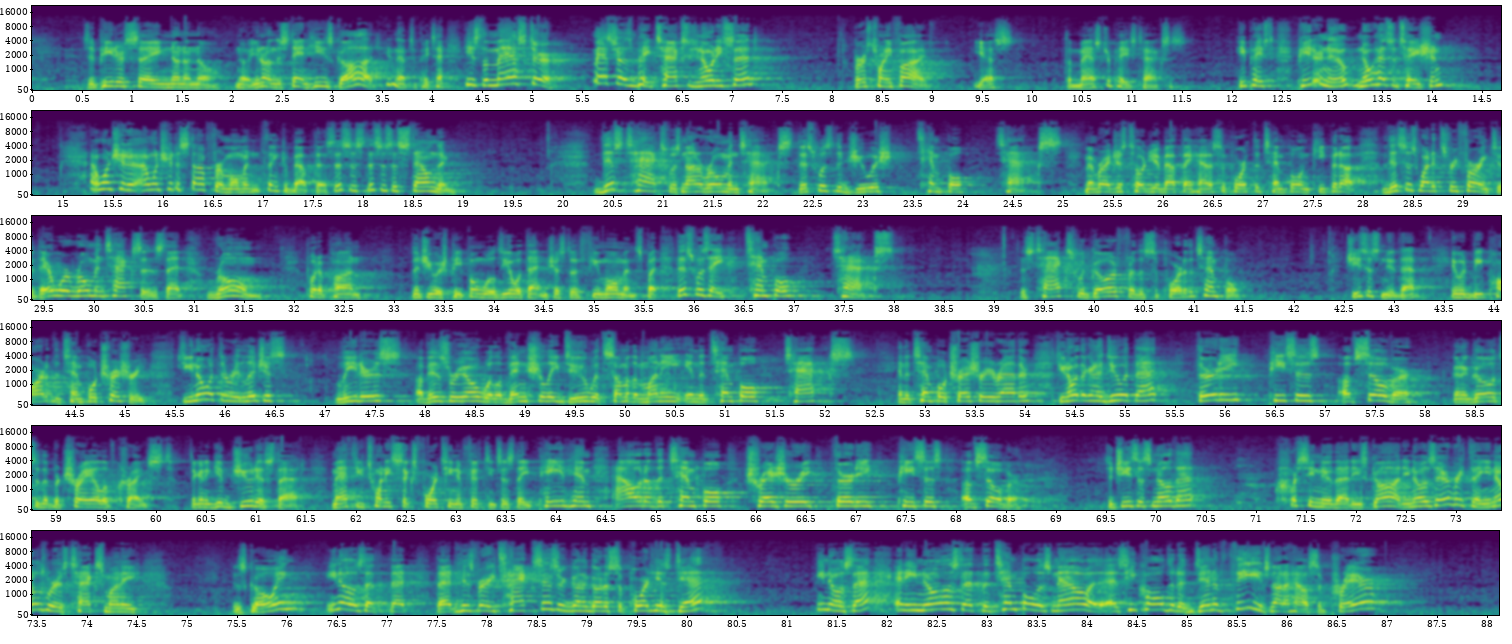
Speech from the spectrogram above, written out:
Did Peter say, No, no, no, no, you don't understand. He's God. He didn't have to pay tax. He's the master. Master doesn't pay taxes. You know what he said? Verse 25. Yes, the master pays taxes. He pays. Peter knew, no hesitation. I want you to, I want you to stop for a moment and think about this. This is, this is astounding. This tax was not a Roman tax. This was the Jewish temple tax. Remember, I just told you about they had to support the temple and keep it up. This is what it's referring to. There were Roman taxes that Rome put upon the Jewish people, and we'll deal with that in just a few moments. But this was a temple tax. This tax would go for the support of the temple. Jesus knew that. It would be part of the temple treasury. Do you know what the religious leaders of Israel will eventually do with some of the money in the temple tax, in the temple treasury, rather? Do you know what they're going to do with that? 30 pieces of silver going to go to the betrayal of Christ. They're going to give Judas that. Matthew 26, 14 and 15 says, They paid him out of the temple treasury 30 pieces of silver. Did Jesus know that? Of course he knew that. He's God. He knows everything. He knows where his tax money is going. He knows that, that, that his very taxes are going to go to support his death. He knows that. And he knows that the temple is now, as he called it, a den of thieves, not a house of prayer.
